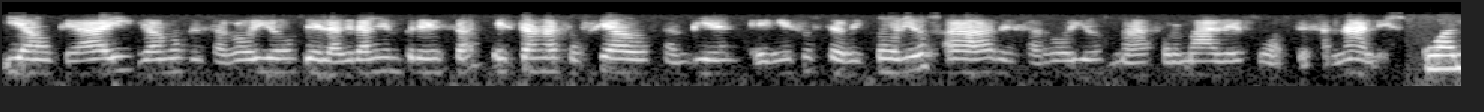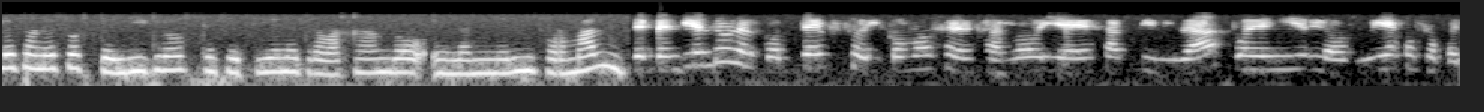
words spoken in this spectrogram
Y aunque hay, digamos, desarrollo de la gran empresa, están asociados también en esos territorios a desarrollos más formales o artesanales. ¿Cuáles son esos peligros que se tiene trabajando en la minería informal? Dependiendo del contexto y cómo se desarrolle esa actividad, pueden ir los riesgos o peligros,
